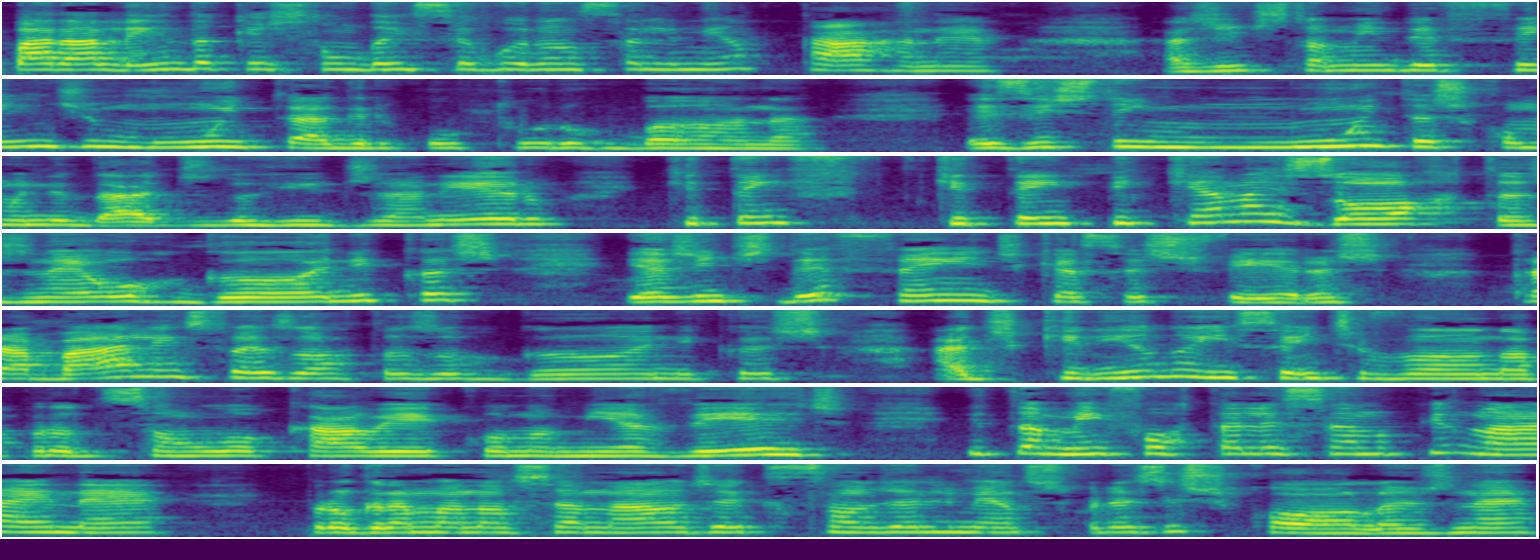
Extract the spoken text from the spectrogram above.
para além da questão da insegurança alimentar, né? A gente também defende muito a agricultura urbana. Existem muitas comunidades do Rio de Janeiro que têm que tem pequenas hortas né, orgânicas, e a gente defende que essas feiras trabalhem suas hortas orgânicas, adquirindo e incentivando a produção local e a economia verde, e também fortalecendo o PNAE, né? Programa Nacional de Aquisição de Alimentos para as Escolas, né?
